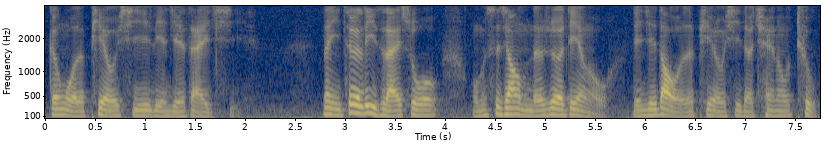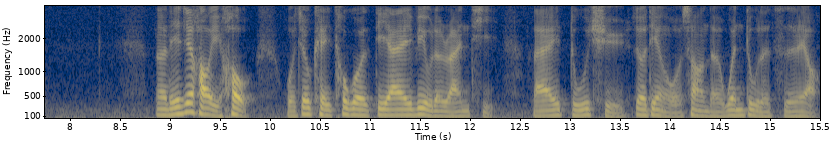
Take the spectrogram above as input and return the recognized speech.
跟我的 PLC 连接在一起。那以这个例子来说，我们是将我们的热电偶连接到我的 PLC 的 Channel Two。那连接好以后，我就可以透过 DI View 的软体来读取热电偶上的温度的资料。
